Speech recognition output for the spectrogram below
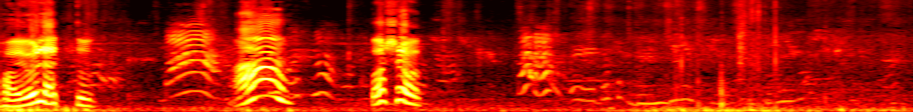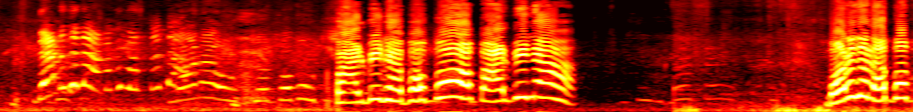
ভয়ও লাগতো। আ বসো দাঁড়া দাঁড়া আমাকে রাস্তা দাও না পারবি না পপ পারবি না। বড় চল পপ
